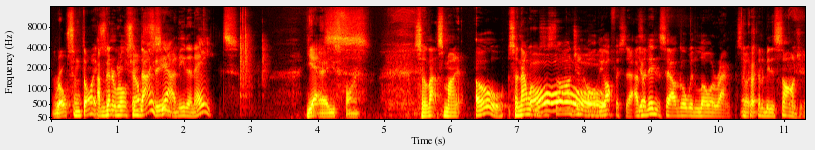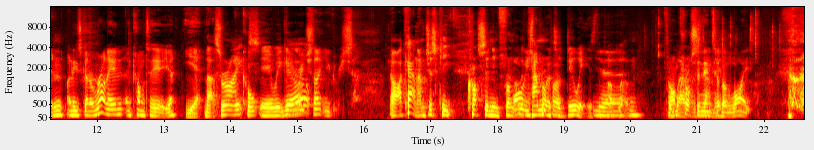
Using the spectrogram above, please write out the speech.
Roll some dice. I'm going to roll some dice. see. Yeah, I need an eight. Yeah, he's fine. So that's my. Oh, so now it was the sergeant or the Oh. officer. As I didn't say, I'll go with lower rank. So Okay. it's going to be the sergeant. And he's going to run in and come to here, yeah? Yeah, that's right. Cool. Here we Can you go. reach that? You can reach that. Oh, I can. I'm just keep crossing in front Oh, of the camera proper- to do it. Is the Yeah. problem? From I'm crossing into the light.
